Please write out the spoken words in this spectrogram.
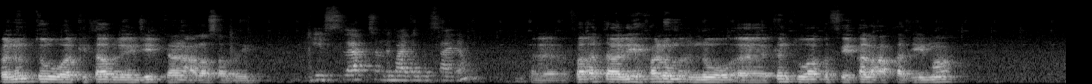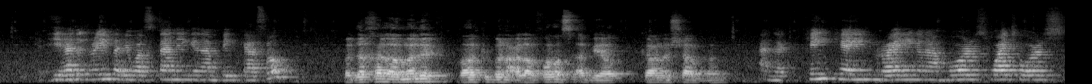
فنمت والكتاب الإنجيل كان على صدري He slept and the Bible beside him. فأتى لي حلم أنه كنت واقف في قلعة قديمة He had a dream that he was standing in a big castle فدخل ملك راكبا على فرس أبيض كان شابا and a king came riding on a horse, white horse.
